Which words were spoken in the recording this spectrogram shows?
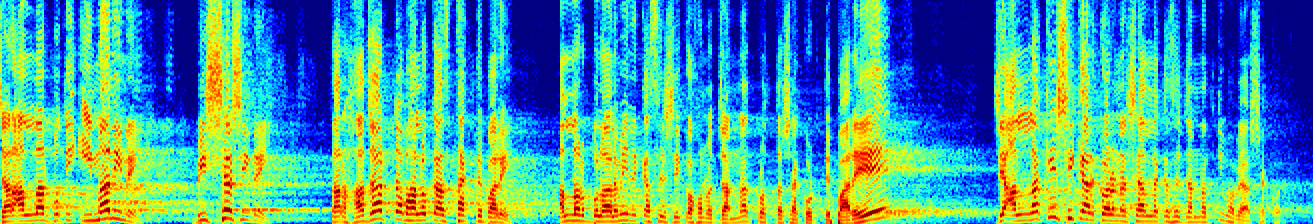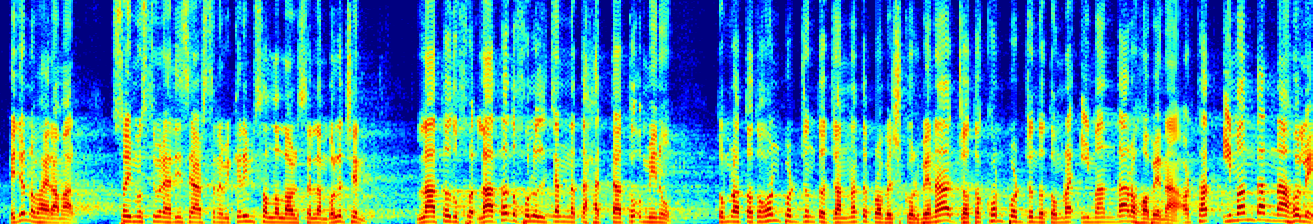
যার আল্লাহর প্রতি ইমানই নেই, বিশ্বাসই নেই, তার হাজারটা ভালো কাজ থাকতে পারে আল্লাহ রব্বুল আলমীর কাছে সে কখনো জান্নাত প্রত্যাশা করতে পারে? যে আল্লাহকে স্বীকার করে না, সে আল্লাহর কাছে জান্নাত কীভাবে আশা করে? এই জন্য ভাইর আমার সই মুসলিমের হাদিসে আসছে, নবী করিম সাল্লা সাল্লাম বলেছেন লাতাদুল জান্নাতে হাত্তা তো তোমরা ততক্ষণ পর্যন্ত জান্নাতে প্রবেশ করবে না, যতক্ষণ পর্যন্ত তোমরা ইমানদার হবে না। অর্থাৎ ইমানদার না হলে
